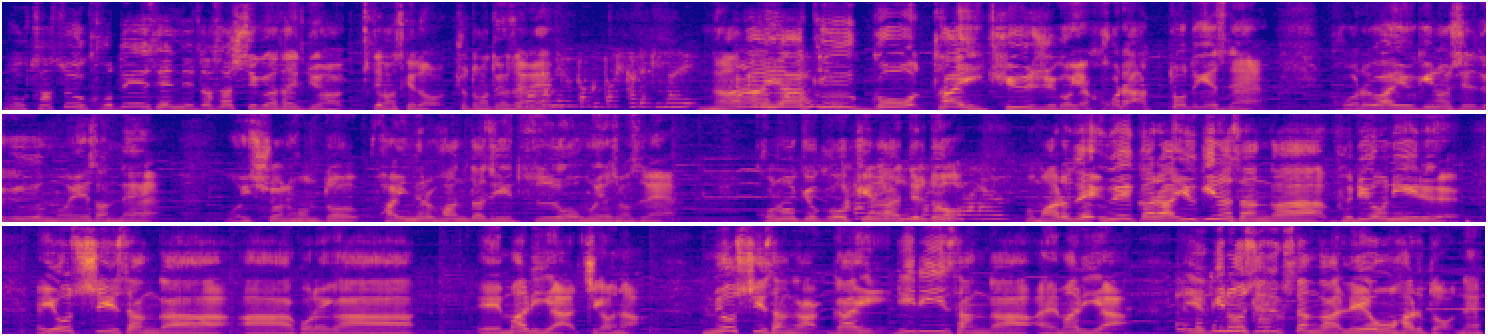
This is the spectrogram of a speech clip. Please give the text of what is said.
もう早速固定戦で出させてくださいっていうのは来てますけどちょっと待ってくださいね。見るとことしかできない。705対95い。やこれ圧倒的ですねこれは雪の雫軍の A さんねもう一緒に本当ファイナルファンタジー2を思い。出しますねこの曲を聴きながらやってるともうまるで上からユキナさんがフリオニールえヨッシーさんがあーこれが、えーマリア違うな。ヨッシーさんがガイリリーさんが、えーマリア。え ー雪の雫さんがレオンハルト。ね。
